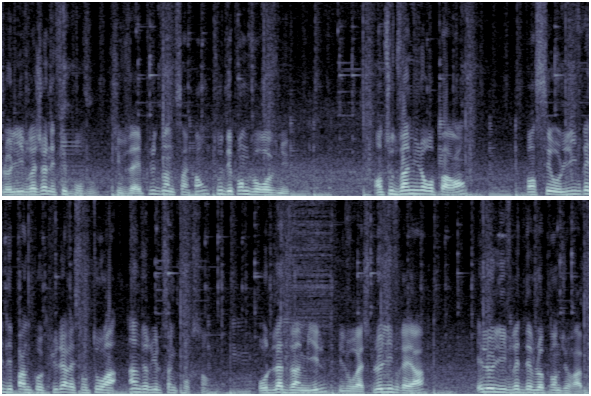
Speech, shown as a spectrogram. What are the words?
le livret jeune est fait pour vous. Si vous avez plus de 25 ans, tout dépend de vos revenus. En dessous de 20 000 euros par an, pensez au livret d'épargne populaire et son taux à 1,5%. Au-delà de 20 000, il vous reste le livret A et le livret de développement durable.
